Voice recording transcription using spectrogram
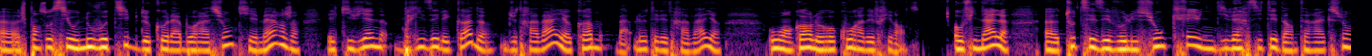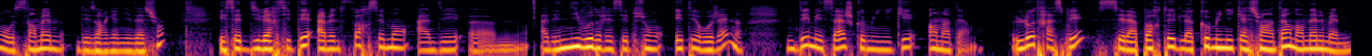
Euh, je pense aussi aux nouveaux types de collaboration qui émergent et qui viennent briser les codes du travail, comme bah, le télétravail ou encore le recours à des freelances. Au final, euh, toutes ces évolutions créent une diversité d'interactions au sein même des organisations. Et cette diversité amène forcément à des, euh, à des niveaux de réception hétérogènes des messages communiqués en interne. L'autre aspect, c'est la portée de la communication interne en elle-même.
